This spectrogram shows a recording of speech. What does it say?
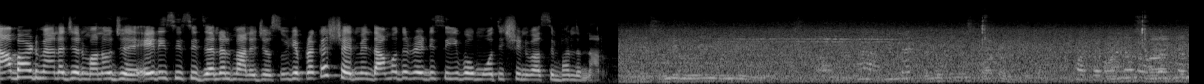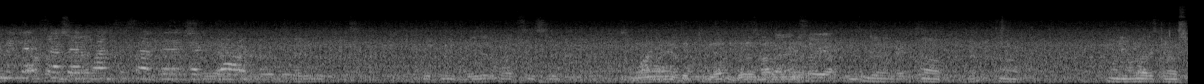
NABARD manager Manoj ADCC general manager సూర్యప్రకాష్ చైర్మన్ దామోదర్ రెడ్డి సీఈఓ మోతి శ్రీనివాస్ సిబ్బంది ఉన్నారు Millets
